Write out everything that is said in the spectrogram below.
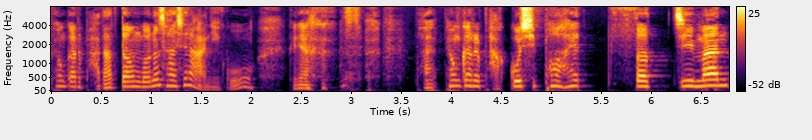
평가를 받았던 거는 사실 아니고 그냥 평가를 받고 싶어 했었지만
